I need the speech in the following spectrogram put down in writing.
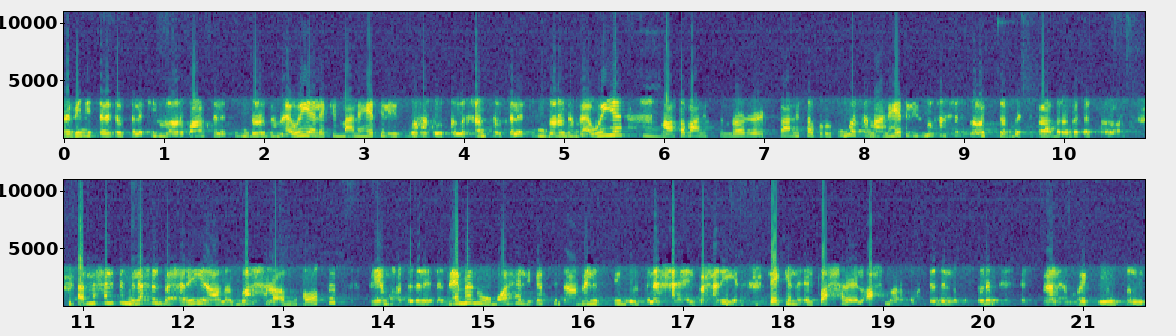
ما بين ال 33 وال 34 درجة مئوية لكن مع نهايات الأسبوع هتوصل ل 35 درجة مئوية. مع طبعا استمرار ارتفاع نسب الرطوبة فمع نهاية الأسبوع هنحس أكثر بارتفاع درجات الحرارة. اما حاله الملاحة البحرية على البحر المتوسط هي معتدلة تماما ومؤهل لكافة أعمال الصيد والملاحة البحرية، لكن البحر الأحمر معتدل لمضطرب ارتفاع الأمواج بيوصل ل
